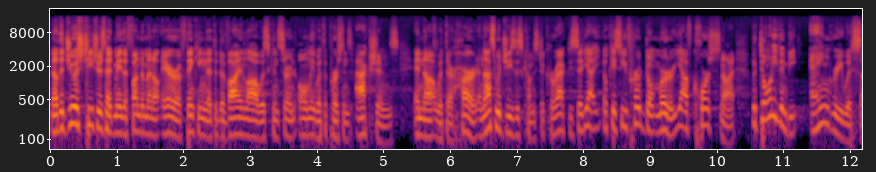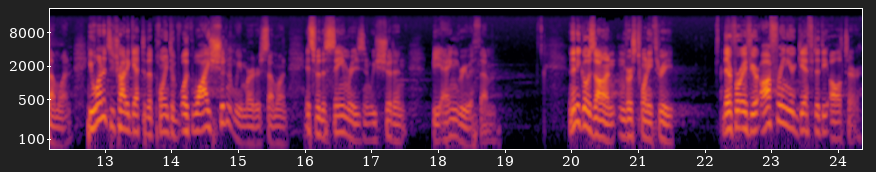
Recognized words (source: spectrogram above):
Now, the Jewish teachers had made the fundamental error of thinking that the divine law was concerned only with a person's actions and not with their heart. And that's what Jesus comes to correct. He said, Yeah, okay, so you've heard don't murder. Yeah, of course not. But don't even be angry with someone. He wanted to try to get to the point of, like, why shouldn't we murder someone? It's for the same reason we shouldn't be angry with them. And then he goes on in verse 23 Therefore, if you're offering your gift at the altar,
